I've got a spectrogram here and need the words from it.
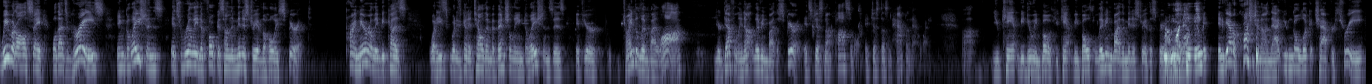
We would all say, well, that's grace. In Galatians, it's really the focus on the ministry of the Holy Spirit, primarily because what he's what he's going to tell them eventually in Galatians is if you're trying to live by law, you're definitely not living by the Spirit. It's just not possible. It just doesn't happen that way. Uh, you can't be doing both. You can't be both living by the ministry of the Spirit and, and if you have a question on that, you can go look at chapter 3,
